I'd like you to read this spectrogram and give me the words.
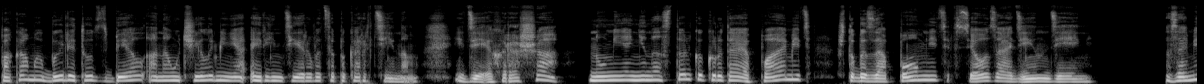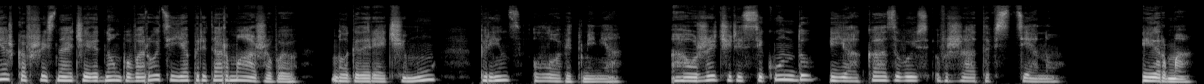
Пока мы были тут с Бел, она учила меня ориентироваться по картинам. Идея хороша, но у меня не настолько крутая память, чтобы запомнить все за один день. Замешкавшись на очередном повороте, я притормаживаю, благодаря чему принц ловит меня. А уже через секунду я оказываюсь вжата в стену. Ирма.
